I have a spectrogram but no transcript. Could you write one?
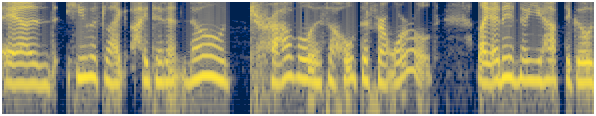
and he was like i didn't know travel is a whole different world like i didn't know you have to go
